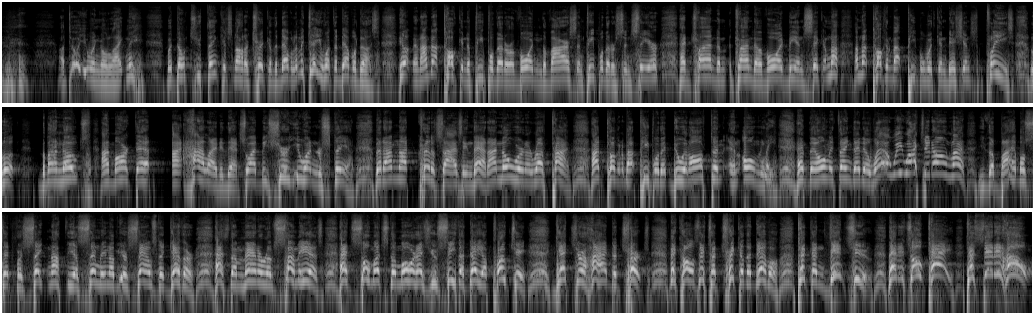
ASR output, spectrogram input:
I told you you wasn't going to like me, but don't you think it's not a trick of the devil? Let me tell you what the devil does. He'll, and I'm not talking to people that are avoiding the virus and people that are sincere and trying to trying to avoid being sick. I'm not. I'm not talking about people with conditions. Please look. My notes. I marked that I highlighted that so I'd be sure you understand that I'm not criticizing that. I know we're in a rough time. I'm talking about people that do it often and only. And the only thing they do, well, we watch it online. The Bible said, Forsake not the assembling of yourselves together as the manner of some is. And so much the more as you see the day approaching, get your hide to church because it's a trick of the devil to convince you that it's okay to sit at home.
